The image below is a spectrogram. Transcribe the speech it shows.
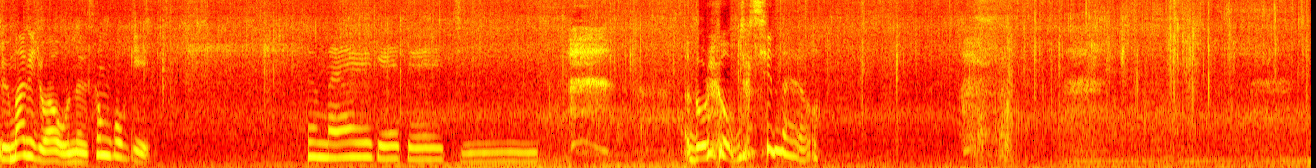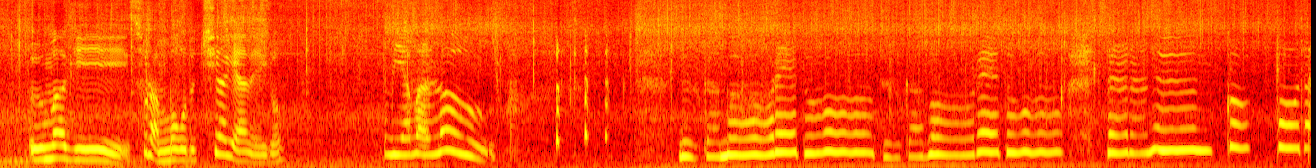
음악이 좋아 오늘 선곡이. 말게 되지. 아, 노래가 엄청 신나요. 음악이 술 안 먹어도 취하게 하네 이거. 미야말로 누가 뭐래도 누가 뭐래도 사랑은 꽃보다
